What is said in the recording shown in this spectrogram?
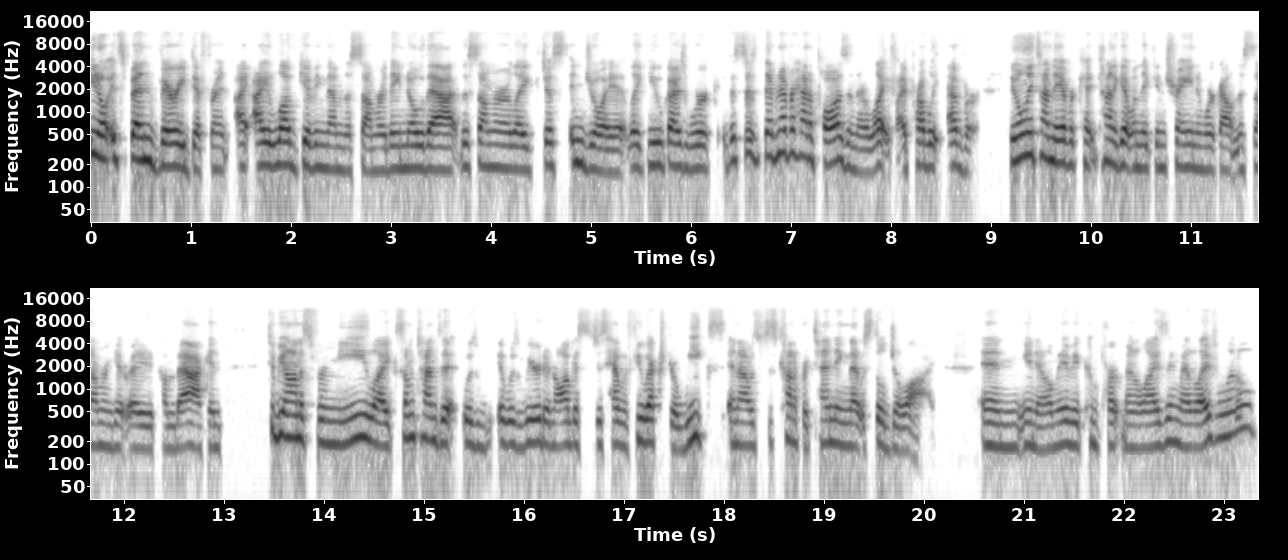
you know it's been very different. I, I love giving them the summer. They know that. The summer like just enjoy it. Like you guys work this is they've never had a pause in their life i probably ever. The only time they ever kind of get when they can train and work out in the summer and get ready to come back. And to be honest for me like sometimes it was it was weird in august to just have a few extra weeks and i was just kind of pretending that it was still july. And you know maybe compartmentalizing my life a little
